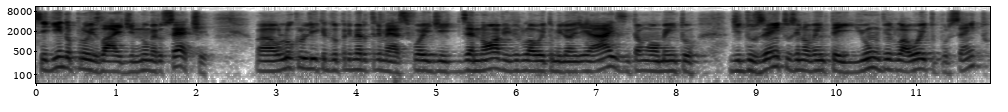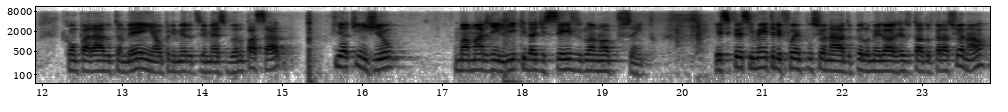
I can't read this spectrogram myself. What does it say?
Seguindo para o slide número 7, Uh, o lucro líquido do primeiro trimestre foi de 19,8 milhões de reais, então um aumento de 291,8%, comparado também ao primeiro trimestre do ano passado, e atingiu uma margem líquida de 6,9%. Esse crescimento ele foi impulsionado pelo melhor resultado operacional,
